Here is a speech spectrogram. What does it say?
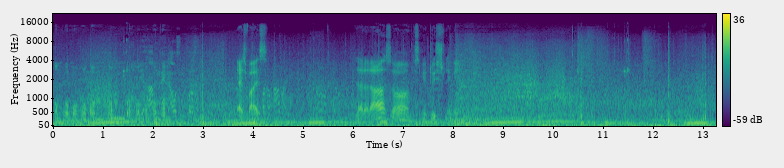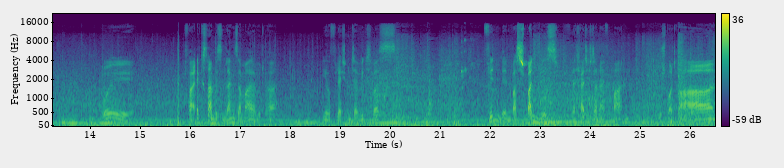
Bum, bum, bum, bum, bum, bum, bum, bum, Wir bum, haben bum, den bum. Außenposten. Ja, ich weiß. La la la, so, ein bisschen hier durchschlängeln. Ui. Ich war extra ein bisschen langsamer, damit wir hier vielleicht unterwegs was finden, was spannend ist. Vielleicht halte ich dann einfach mal an. So spontan.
